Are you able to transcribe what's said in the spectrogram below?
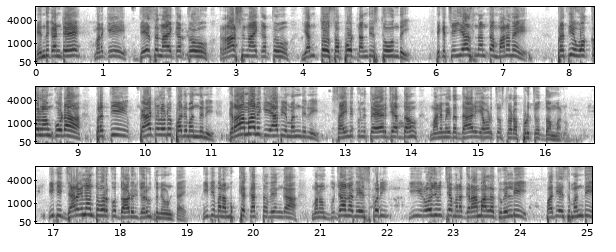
ఎందుకంటే మనకి దేశ నాయకత్వం రాష్ట్ర నాయకత్వం ఎంతో సపోర్ట్ని అందిస్తూ ఉంది. ఇక చేయాల్సినంత మనమే. ప్రతి ఒక్కరం కూడా ప్రతి పేటలోనూ పది మందిని గ్రామానికి యాభై మందిని సైనికులు తయారు చేద్దాం. మన మీద దాడి ఎవడు చూస్తాడో అప్పుడు చూద్దాం మనం. ఇది జరగనంత వరకు దాడులు జరుగుతూనే ఉంటాయి. ఇది మన ముఖ్య కర్తవ్యంగా మనం భుజాన వేసుకొని ఈ రోజు నుంచే మన గ్రామాల్లోకి వెళ్ళి పదేసి మంది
